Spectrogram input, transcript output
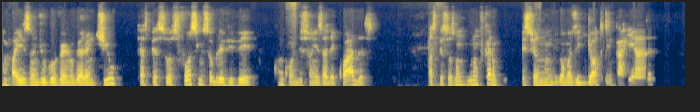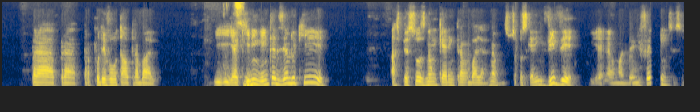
em países onde o governo garantiu que as pessoas fossem sobreviver com condições adequadas, as pessoas não, não ficaram pressionando igual umas idiotas em carreata para poder voltar ao trabalho. E, e aqui Sim. ninguém está dizendo que as pessoas não querem trabalhar. Não, as pessoas querem viver. É, é uma grande diferença. Assim.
